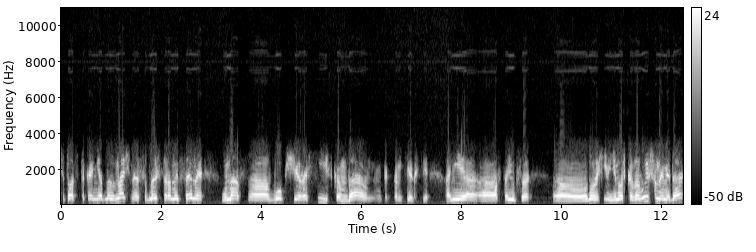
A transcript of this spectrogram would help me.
ситуация такая неоднозначная. С одной стороны, цены у нас в общероссийском да, контексте – они э, остаются э, ну, такими немножко завышенными, да,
